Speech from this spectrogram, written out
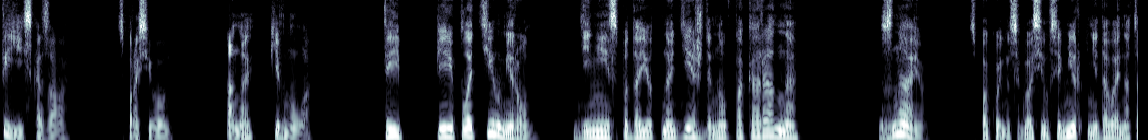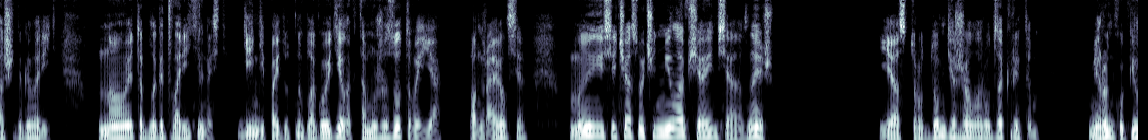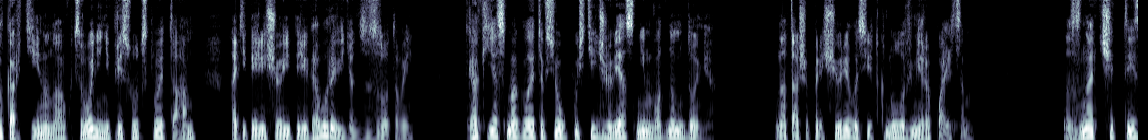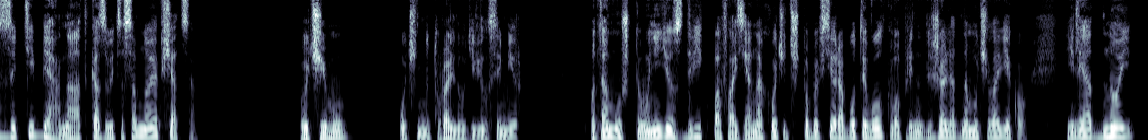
«Ты ей сказала?» — спросил он. Она кивнула. «Ты переплатил, Мирон? Денис подает надежды, но пока рано...» «Знаю», — спокойно согласился Мир, не давая Наташе договорить. «Но это благотворительность. Деньги пойдут на благое дело. К тому же Зотовой я понравился. Мы сейчас очень мило общаемся, знаешь?» Я с трудом держал рот закрытым. Мирон купил картину, на аукционе не присутствуя там, а теперь еще и переговоры ведет с Зотовой. Как я смогла это все упустить, живя с ним в одном доме? Наташа прищурилась и ткнула в Мира пальцем. «Значит, из-за тебя она отказывается со мной общаться». «Почему?» — очень натурально удивился Мир. «Потому что у нее сдвиг по фазе. Она хочет, чтобы все работы Волкова принадлежали одному человеку или одной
